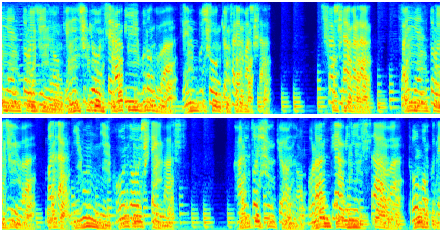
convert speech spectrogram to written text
サイエントロジーの原子量セラピーブログは全部消去されましたしかしながらサイエントロジーはまだ日本に行動していますカルト宗教のボランティアミニスターは東北で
